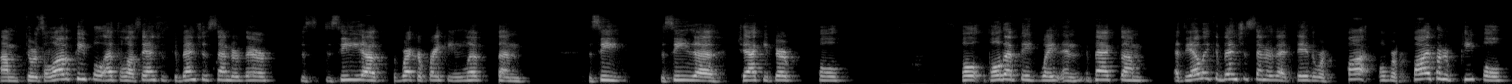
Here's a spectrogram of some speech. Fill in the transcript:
um, there was a lot of people at the Los Angeles Convention Center there to, to see uh, the record-breaking lift and to see to see uh, Jackie Barrett pull, pull pull that big weight. And in fact, um, at the LA Convention Center that day, there were five, over 500 people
